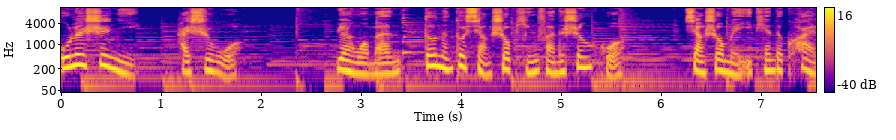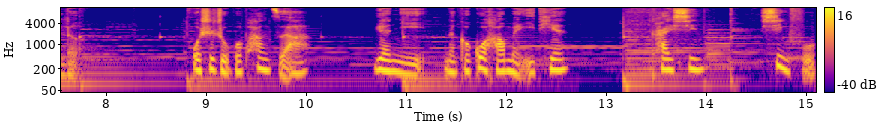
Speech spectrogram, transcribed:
无论是你还是我，愿我们都能够享受平凡的生活，享受每一天的快乐。我是主播胖子啊，愿你能够过好每一天，开心、幸福。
